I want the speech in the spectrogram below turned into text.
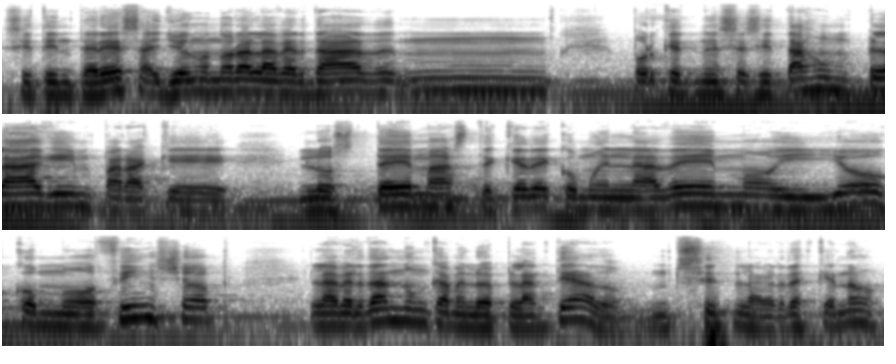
Si te interesa, yo en honor a la verdad, mmm, porque necesitas un plugin para que los temas te quede como en la demo y yo como Theme Shop la verdad nunca me lo he planteado, la verdad es que no.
